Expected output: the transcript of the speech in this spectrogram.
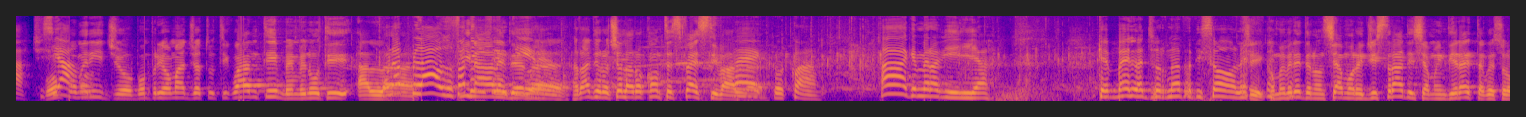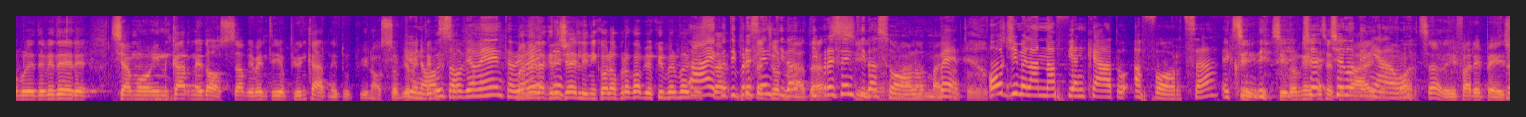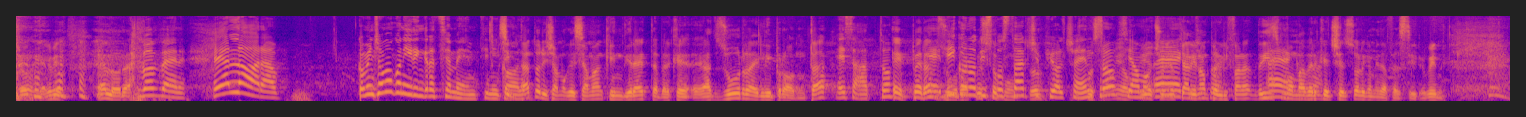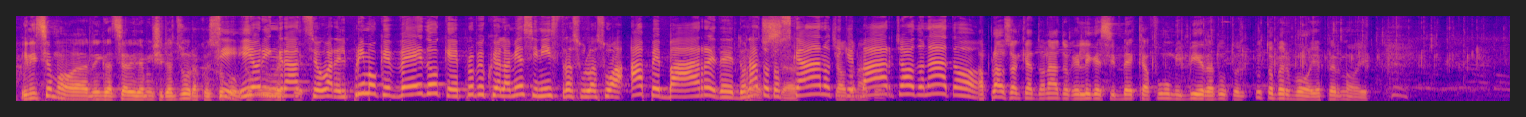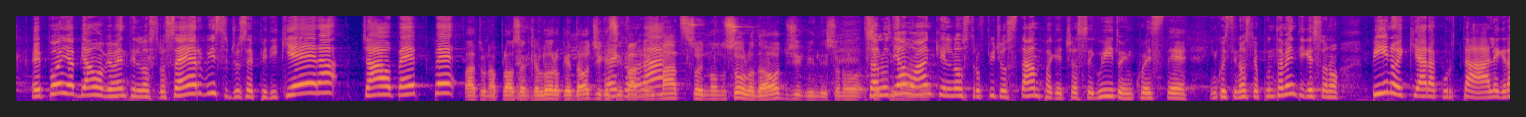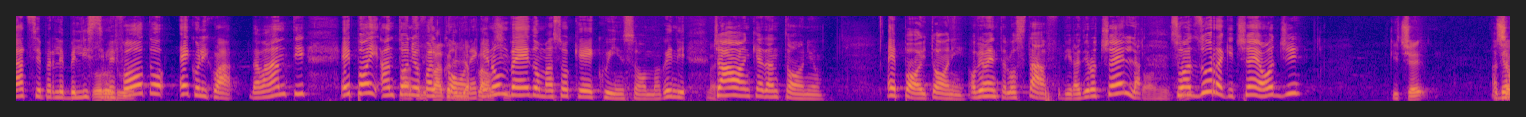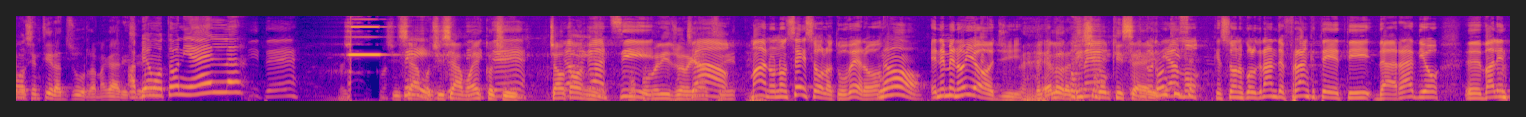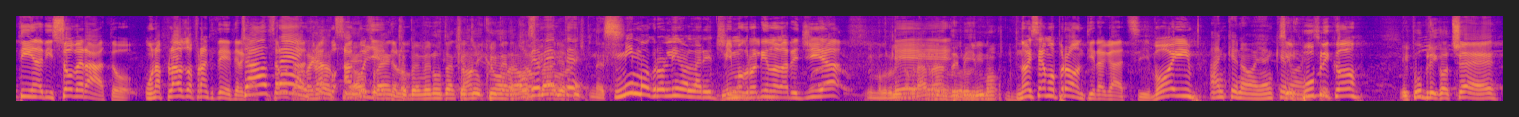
Ah, ci Buon siamo. pomeriggio, buon primo maggio a tutti quanti, benvenuti applauso, fatemi finale del. Radio Rocella Rock Contest Festival. Ecco qua. Ah, che meraviglia. Che bella giornata di sole. Sì, come vedete non siamo registrati, siamo in diretta, questo lo potete vedere, siamo in carne ed ossa, ovviamente io più in carne, tu più in ossa. Ovviamente in ossa, questo. ovviamente, Manuela ovviamente. Cricelli, Nicola Procopio qui per voi Ah, questa, ecco, ti presenti, da, ti presenti Sì, da ormai- solo. ormai tanto- Oggi me l'hanno affiancato a forza e Sì, quindi sì, l'organizzazione ce, ce lo teniamo. forza, devi fare peso? E allora... Va bene. E allora, cominciamo con i ringraziamenti, Sì, Nicola. intanto diciamo che siamo anche in diretta perché Azzurra è lì pronta. Esatto. E per Eh, Azzurra, dicono a di spostarci punto, più al centro. io- Siamo... Io ho gli occhiali non per il qua. fanatismo, Ecco ma qua. perché c'è il sole che mi dà fastidio. Quindi iniziamo a ringraziare gli amici di Azzurra a questo Sì, punto. io proprio ringrazio, guarda, il primo che vedo che è proprio qui alla mia sinistra sulla sua Ape Bar ed è Donato Rossa. Toscano, Ciao, Donato. Bar. Ciao Donato! perché- Applauso anche a Donato che è lì che si becca fumi, birra, tutto, tutto per voi e per noi. E poi abbiamo ovviamente il nostro service, Giuseppe Di Chiera. Ciao Peppe. Fate un applauso anche a loro che da oggi che si Eccolo fanno là. il mazzo e non solo da oggi, quindi sono Salutiamo settimane. anche il nostro ufficio stampa che ci ha seguito in, queste- in questi nostri appuntamenti che sono Pino e Chiara Curtale, grazie per le bellissime foto, eccoli qua davanti, e poi Antonio Fateli, Falcone che non vedo ma so che è qui insomma, quindi ciao anche ad Antonio. E poi Tony, ovviamente lo staff di Radio Roccella, Tony, su sì. Azzurra chi c'è oggi? Chi c'è? Possiamo Abbiamo- sentire Azzurra magari. se- Abbiamo Tony L. Ci siamo, sì. ci siamo, eccoci. Ciao, Tony. ragazzi. Buon pomeriggio, ragazzi. Ciao. Manu, non sei solo tu, vero? No. E nemmeno io oggi. perché allora, qui dici me con chi sei. Ricordiamo Con chi sei? che sono col grande Frank Teti da Radio eh, Valentina di Soverato. Un applauso a Frank Teti, Ciao, ragazzi. Frank. Salutate, Ragazzi. Ciao, accoglietelo. Frank, benvenuto anche Ciao, tu qui nella ciao. Ovviamente fitness. Mimmo Grollino alla regia. Mimmo Grollino alla regia. Mimmo Grollino, E- grande Grande Mimmo. Noi siamo pronti, ragazzi. Voi? Anche noi, anche Il noi. pubblico? Il pubblico c'è?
